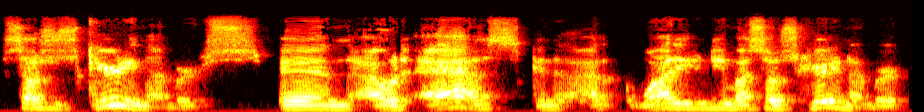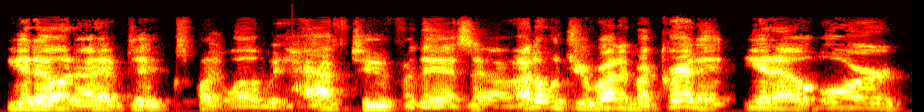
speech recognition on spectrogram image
social security numbers. And I would ask, you know, why do you need my social security number? You know, and I have to explain, well, we have to for this. I don't want you running my credit, you know, or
